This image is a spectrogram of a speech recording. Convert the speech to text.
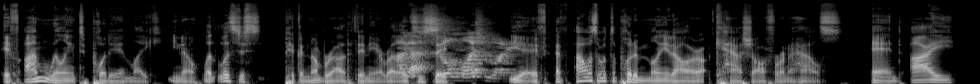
if i'm willing to put in like you know let, let's just pick a number out of thin air right I let's got just say so much money. yeah, if, if I was about to put a million dollar cash offer on a house and I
